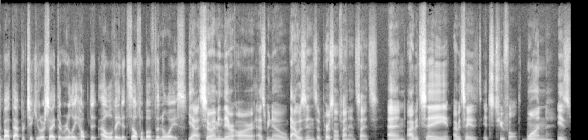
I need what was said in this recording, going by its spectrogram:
about that particular site that really helped it elevate itself above the noise? Yeah. So, I mean, there are, as we know, thousands of personal finance sites. And I would say, I would say it's- it's twofold. One is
